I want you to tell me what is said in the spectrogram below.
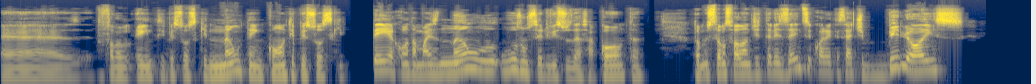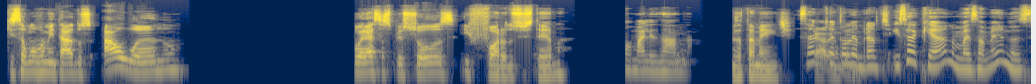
É, tô falando entre pessoas que não têm conta e pessoas que têm a conta, mas não usam serviços dessa conta. Então, estamos falando de 347 bilhões que são movimentados ao ano por essas pessoas e fora do sistema. Formalizado. Exatamente. Sabe o que eu tô lembrando? Isso é que ano, mais ou menos?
